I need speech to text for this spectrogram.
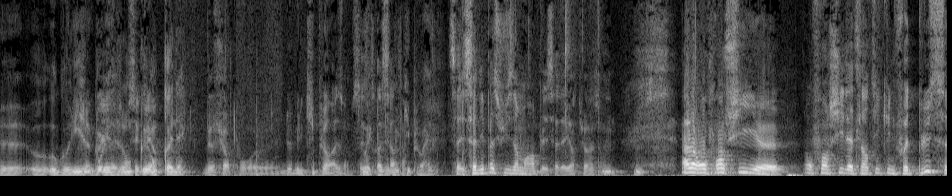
au, gaullisme pour les raisons que l'on connaît. Bien sûr, pour de multiples raisons. C'est très certain. Ça, ça n'est pas suffisamment rappelé, ça d'ailleurs, tu as raison. Mm, mm. Alors, on franchit, on franchit l'Atlantique une fois de plus,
